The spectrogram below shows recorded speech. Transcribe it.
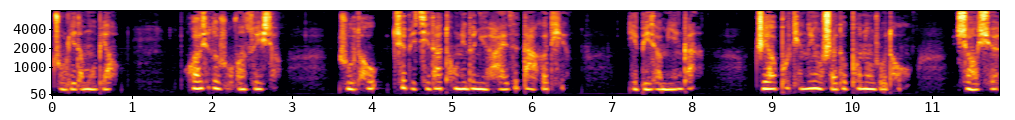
主力的目标。华秀的乳房虽小，乳头却比其他同龄的女孩子大和挺，也比较敏感。只要不停的用舌头拨弄乳头，小穴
